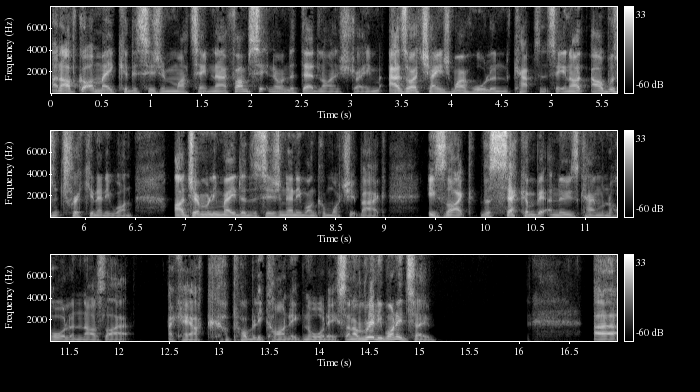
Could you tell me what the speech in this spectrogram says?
and I've got to make a decision my team. Now, if I'm sitting on the deadline stream, as I changed my Haaland captaincy, and I, I wasn't tricking anyone, I generally made a decision, anyone can watch it back. Is like the second bit of news came on Haaland, and I was like, okay, I probably can't ignore this. And I really wanted to. Uh,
